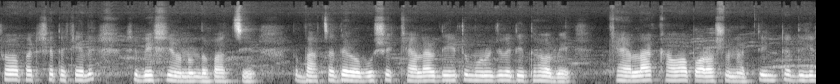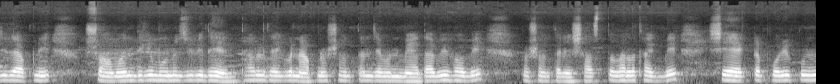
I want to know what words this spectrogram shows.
সহপাঠীর সাথে খেলে সে বেশি আনন্দ পাচ্ছে। তো বাচ্চাদের অবশ্যই খেলার দিয়ে একটু মনোযোগ দিতে হবে। খেলা, খাওয়া, পড়াশোনা তিনটা দিকে যদি আপনি সমান দিকে মনোযোগী দেন, তাহলে দেখবেন আপনার সন্তান যেমন মেধাবী হবে, আপনার সন্তানের স্বাস্থ্য ভালো থাকবে, সে একটা পরিপূর্ণ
